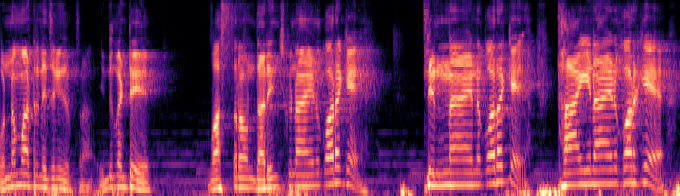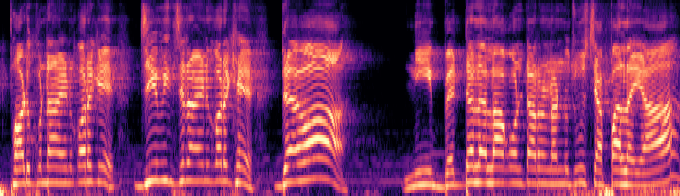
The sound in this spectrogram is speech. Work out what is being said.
ఉన్నమాట నిజంగా చెప్తున్నా. ఎందుకంటే వస్త్రం ధరించుకున్న ఆయన కొరకే తిన్న ఆయన కొరకే తాగిన ఆయన కొరకే పడుకున్న ఆయన కొరకే జీవించిన ఆయన కొరకే. దేవా నీ బిడ్డలు ఎలా ఉంటారో నన్ను చూసి చెప్పాలయ్యా.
